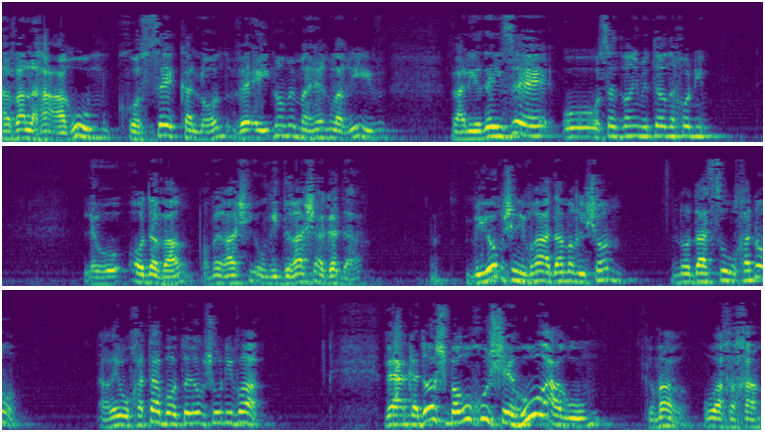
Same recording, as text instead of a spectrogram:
אבל הערום כוסה קלון ואינו ממהר לריב, ועל ידי זה הוא עושה דברים יותר נכונים. עוד דבר, אומר רש"י, הוא מדרש אגדה, ביום שנברא האדם הראשון, נודע סורחנו, הרי הוא חטא באותו יום שהוא נברא. והקדוש ברוך הוא שהוא ערום, כלומר, הוא החכם,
